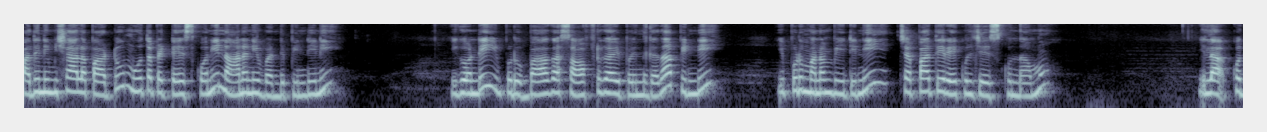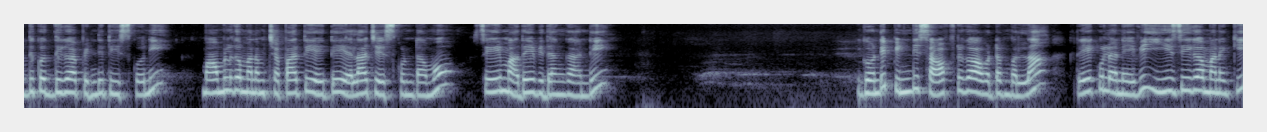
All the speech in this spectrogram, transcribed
పది నిమిషాల పాటు మూత పెట్టేసుకొని నాననివ్వండి పిండిని. ఇగోండి ఇప్పుడు బాగా సాఫ్ట్గా అయిపోయింది కదా పిండి. ఇప్పుడు మనం వీటిని చపాతీ రేకులు చేసుకుందాము. ఇలా కొద్ది కొద్దిగా పిండి తీసుకొని మామూలుగా మనం చపాతీ అయితే ఎలా చేసుకుంటామో సేమ్ అదే విధంగా అండి. ఇగోండి పిండి సాఫ్ట్గా అవటం వల్ల రేకులు అనేవి ఈజీగా మనకి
